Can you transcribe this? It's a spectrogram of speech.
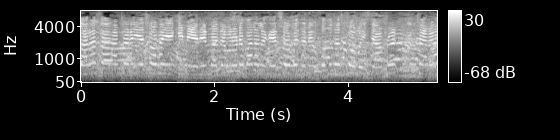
তারা স্যার আপনারা এসবে কিনে এর মাঝে আমার অনেক ভালো লাগে এসবে জানে কতটা স্টল হয়েছে আমরা সারা সাতম পৌরসভার বাইরে ফার্স্ট আমরা শুরু করি মেলাটা অনেক ভালো হয়েছে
